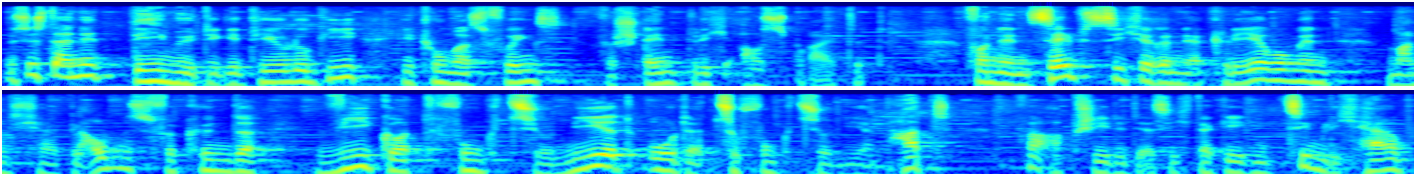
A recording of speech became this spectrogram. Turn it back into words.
Es ist eine demütige Theologie, die Thomas Frings verständlich ausbreitet. Von den selbstsicheren Erklärungen mancher Glaubensverkünder, wie Gott funktioniert oder zu funktionieren hat, verabschiedet er sich dagegen ziemlich herb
